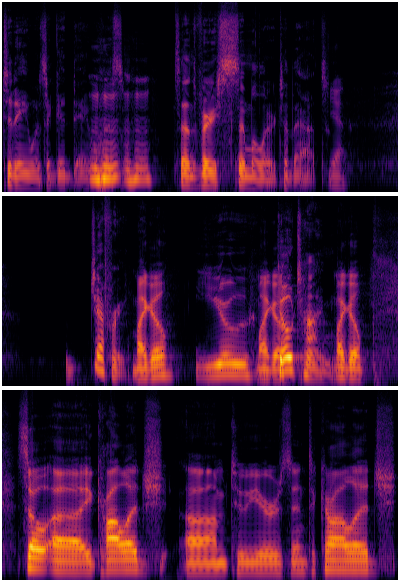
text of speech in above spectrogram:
today was a good day. Mm-hmm, was mm-hmm. sounds very similar to that. yeah. Jeffrey, My go? You My go. go time. My go. So, uh, in college, um, two years into college,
